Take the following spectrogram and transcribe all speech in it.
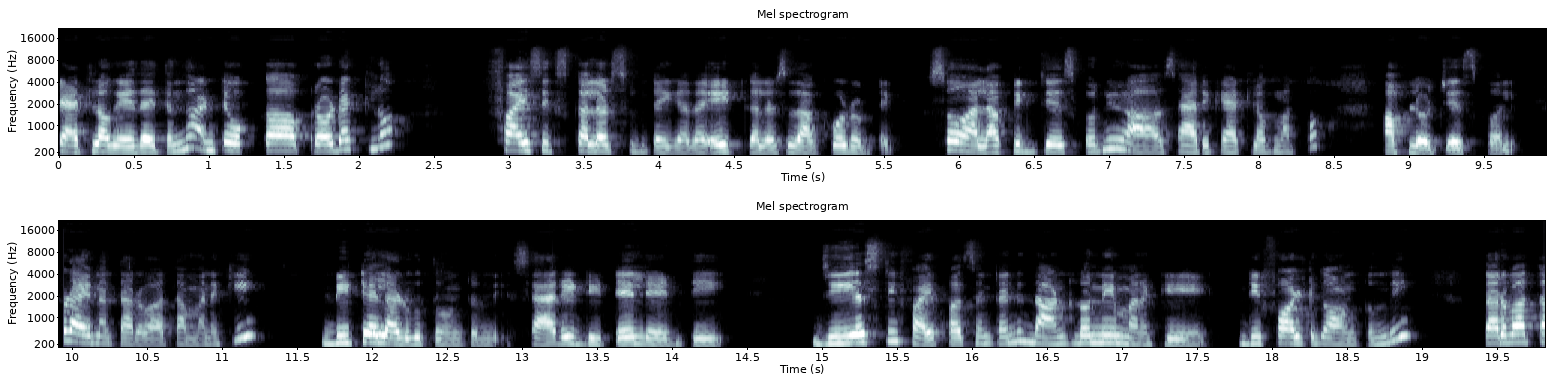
క్యాటలాగ్ ఏదైతే ఉందో అంటే ఒక్క ప్రోడక్ట్లో ఫైవ్ సిక్స్ కలర్స్ ఉంటాయి కదా ఎయిట్ కలర్స్ దాకా కూడా ఉంటాయి. సో అలా పిక్ చేసుకొని ఆ శారీ క్యాటలాగ్ మొత్తం అప్లోడ్ చేసుకోవాలి. ఇప్పుడు అయిన తర్వాత మనకి డీటెయిల్ అడుగుతూ ఉంటుంది. శారీ డీటెయిల్ ఏంటి? జిఎస్టీ ఫైవ్ పర్సెంట్ అని దాంట్లోనే మనకి డిఫాల్ట్గా ఉంటుంది. తర్వాత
